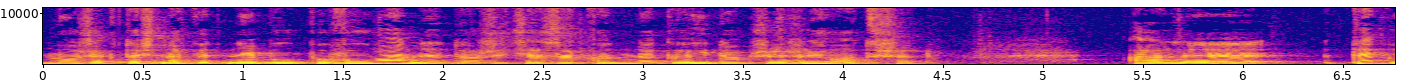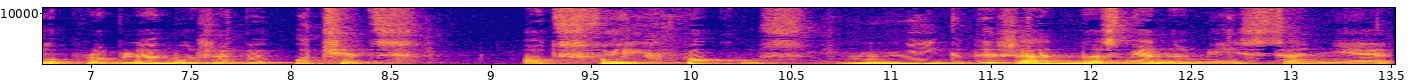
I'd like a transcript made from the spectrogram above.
Może ktoś nawet nie był powołany do życia zakonnego i dobrze, że odszedł ale tego problemu, żeby uciec od swoich pokus, nigdy żadna zmiana miejsca nie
